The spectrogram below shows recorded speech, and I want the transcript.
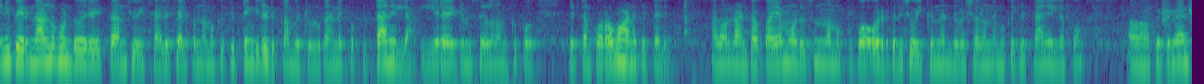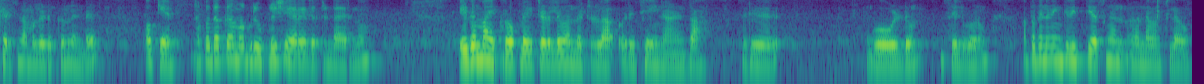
ഇനി പെരുന്നാളിന് കൊണ്ടുവരുമോ ഇത്താന്ന് ചോദിച്ചാൽ ചിലപ്പോൾ നമുക്ക് കിട്ടെങ്കിലും എടുക്കാൻ പറ്റുള്ളൂ. കാരണം ഇപ്പോൾ കിട്ടാനില്ല. ഈ ഒരു ഐറ്റംസുകൾ നമുക്കിപ്പോൾ കിട്ടാൻ കുറവാണ് കിട്ടൽ അതുകൊണ്ടാണ് കേട്ടോ പഴയ മോഡൽസ് നമുക്കിപ്പോൾ ഓരോരുത്തർ ചോദിക്കുന്നുണ്ട്. പക്ഷേ അതൊന്നും നമുക്ക് കിട്ടാനില്ല അപ്പോൾ കിട്ടുന്നതനുസരിച്ച് നമ്മൾ എടുക്കുന്നുണ്ട്. ഓക്കെ അപ്പോൾ ഇതൊക്കെ നമ്മൾ ഗ്രൂപ്പിൽ ഷെയർ ചെയ്തിട്ടുണ്ടായിരുന്നു. ഇത് മൈക്രോ പ്ലേറ്റഡിൽ വന്നിട്ടുള്ള ഒരു ചെയിനാണ് കേട്ടോ ഒരു ഗോൾഡും സിൽവറും അപ്പോൾ തന്നെ നിങ്ങൾക്ക് വ്യത്യാസം കണ്ട- കണ്ടാൽ മനസ്സിലാവും?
